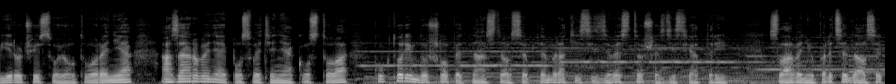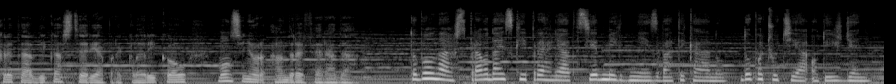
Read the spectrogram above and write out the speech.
výročie svojho otvorenia a zároveň aj posvetenia kostola, ku ktorým došlo 15. septembra 1963. Sláveniu predsedal sekretár dikastéria pre klerikov monsignor Andre Ferrada. To bol náš spravodajský prehľad 7 dní z Vatikánu. Do počutia o týždeň.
